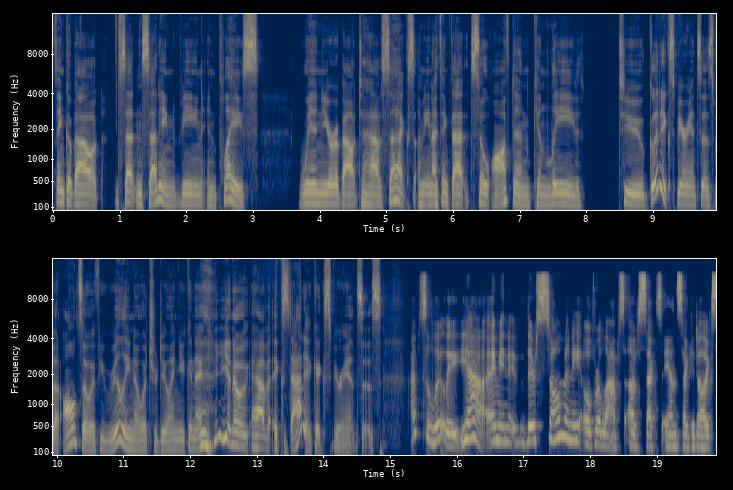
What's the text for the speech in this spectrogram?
think about set and setting being in place, when you're about to have sex. I mean, I think that so often can lead to good experiences, but also if you really know what you're doing, you can, you know, have ecstatic experiences. Absolutely. Yeah. I mean, there's so many overlaps of sex and psychedelics.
